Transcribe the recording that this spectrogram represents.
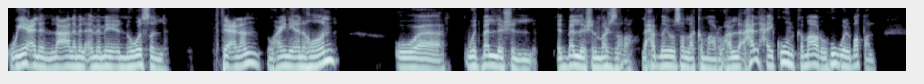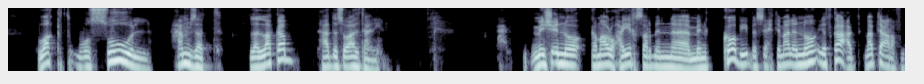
ويعلن لعالم الام إنه وصل فعلا. وهيني أنا هون. و... وتبلش ال... تبلش المجزرة لحد ما يوصل لكمارو. هلا هل حيكون كمارو هو البطل وقت وصول حمزة للقب؟ هذا سؤال تاني. مش إنه كمارو حيخسر من من كولبي بس احتمال إنه يتقاعد ما بتعرفوا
